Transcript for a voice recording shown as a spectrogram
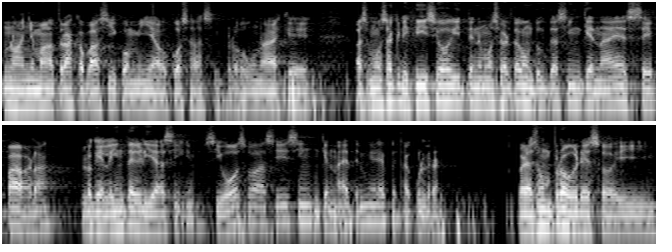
unos años más atrás, capaz sí comía o cosas así, pero una vez que hacemos sacrificios y tenemos cierta conducta sin que nadie sepa, ¿verdad? Lo que es la integridad, si, si vos sos así sin que nadie te mire, es espectacular. Pero es un progreso y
